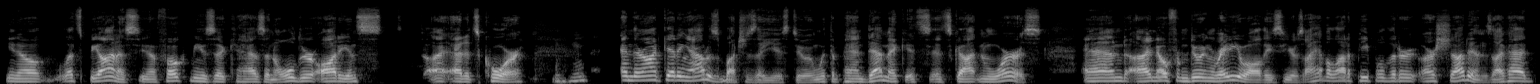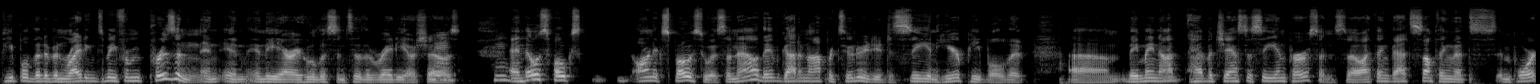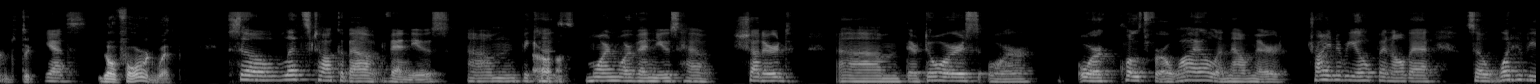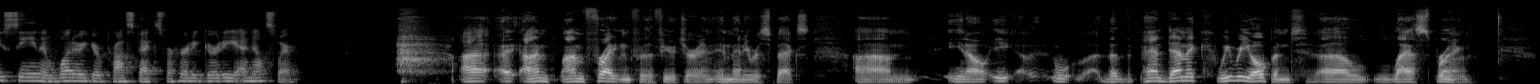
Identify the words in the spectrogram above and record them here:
you know, let's be honest, you know, folk music has an older audience uh, at its core, hmm and they're not getting out as much as they used to. And with the pandemic, it's it's gotten worse. And I know from doing radio all these years, I have a lot of people that are, are shut-ins. I've had people that have been writing to me from prison in, in, in the area who listen to the radio shows. Hmm. And those folks aren't exposed to it. So now they've got an opportunity to see and hear people that um, they may not have a chance to see in person. So I think that's something that's important to Yes. go forward with. So let's talk about venues, um, Oh, because more and more venues have shuttered um, their doors or or closed for a while, and now they're trying to reopen all that. So, what have you seen, and what are your prospects for hurdy-gurdy and elsewhere? I, I, I'm I'm frightened for the future in, in many respects. Um, you know, uh, the the pandemic. We reopened uh, last spring,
